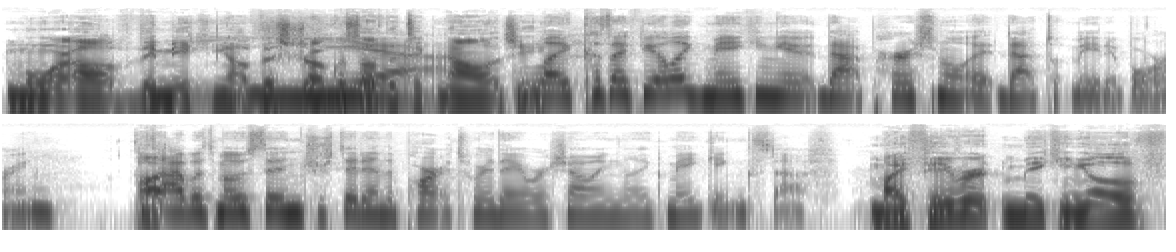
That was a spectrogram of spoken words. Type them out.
more of the making of the struggles of the Yeah. technology. Like, because I feel like making it that personal, it, that's what made it boring. Because I- I was most interested in the parts where they were showing like making stuff. My favorite making of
